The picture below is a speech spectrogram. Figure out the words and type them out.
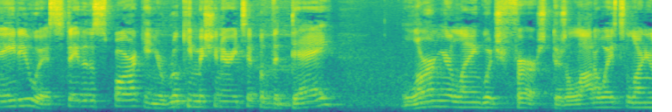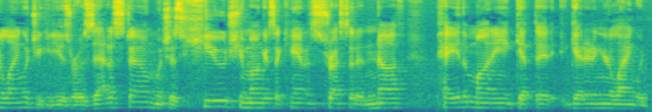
Nadu with State of the Spark and your rookie missionary tip of the day. Learn your language first. There's a lot of ways to learn your language. You could use Rosetta Stone, which is huge, humongous. I can't stress it enough. Pay the money, get, the, get it in your language.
